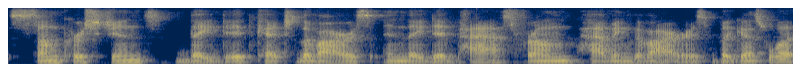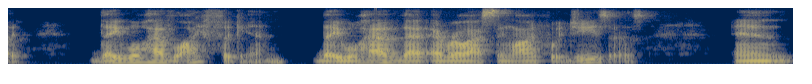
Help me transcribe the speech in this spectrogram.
some Christians, they did catch the virus and they did pass from having the virus. But guess what? They will have life again they will have that everlasting life with Jesus. And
